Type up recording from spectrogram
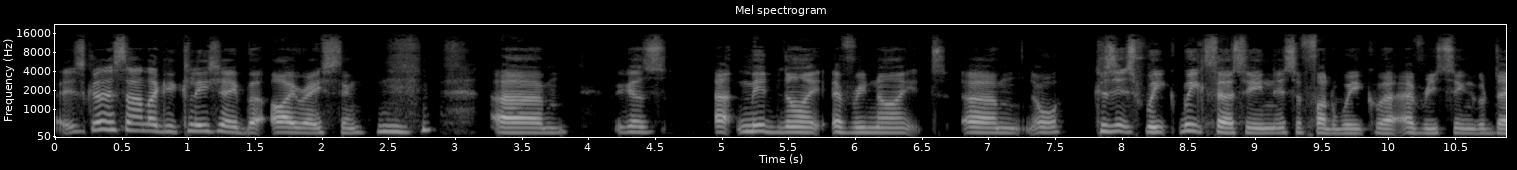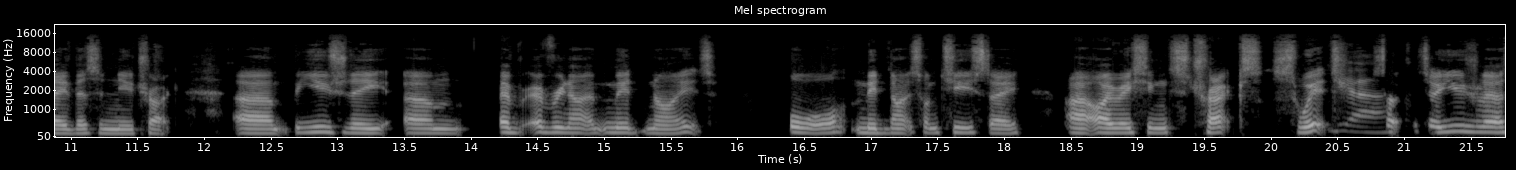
it's going to sound like a cliche, but iRacing. um, because at midnight every night, um, or because it's week week thirteen, it's a fun week where every single day there's a new track. Um, but usually, um, every, every night at midnight or midnights on Tuesday, uh, iRacing's tracks switch. Yeah. So, so usually I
